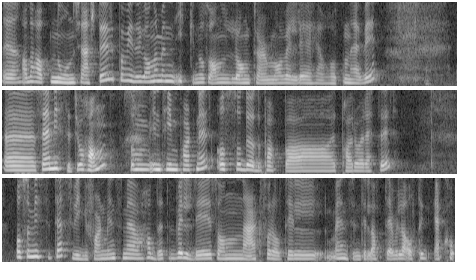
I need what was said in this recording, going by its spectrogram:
Ja. Hadde hatt noen kjærester på videregående, men ikke noe sånn long term og veldig hot and heavy. Eh, Så jeg mistet jo han som intimpartner, og så døde pappa et par år etter. Og så mistet jeg svigerfaren min, som jeg hadde et veldig sånn nært forhold til med hensyn til at jeg ville alltid jeg, kom,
